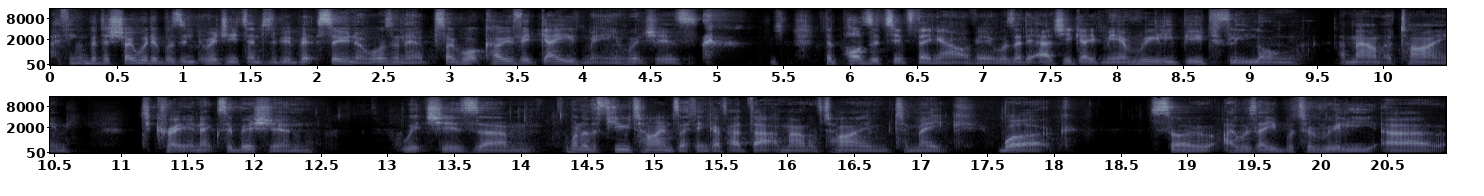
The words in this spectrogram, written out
I think with the show, would it was originally intended to be a bit sooner, wasn't it? So what COVID gave me, which is the positive thing out of it was that it actually gave me a really beautifully long amount of time to create an exhibition, which is um, one of the few times I think I've had that amount of time to make work. So I was able to really uh,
